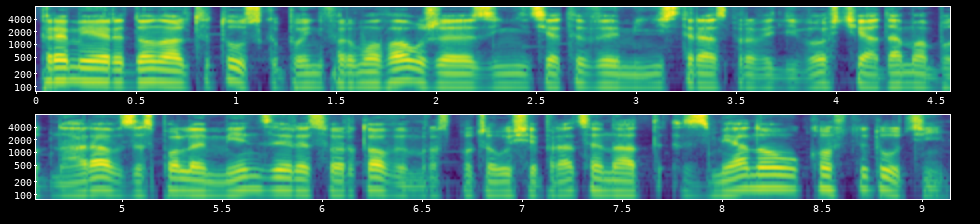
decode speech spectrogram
Premier Donald Tusk poinformował, że z inicjatywy ministra sprawiedliwości Adama Bodnara w zespole międzyresortowym rozpoczęły się prace nad zmianą konstytucji.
